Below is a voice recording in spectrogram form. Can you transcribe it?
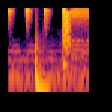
Oh.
